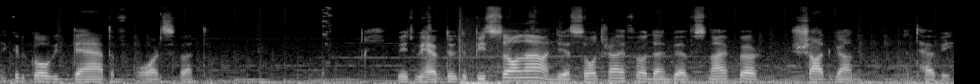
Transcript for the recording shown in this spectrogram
I could go with that, of course, but... Wait, we have the, the pistol now and the assault rifle, then we have sniper, shotgun, and heavy.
